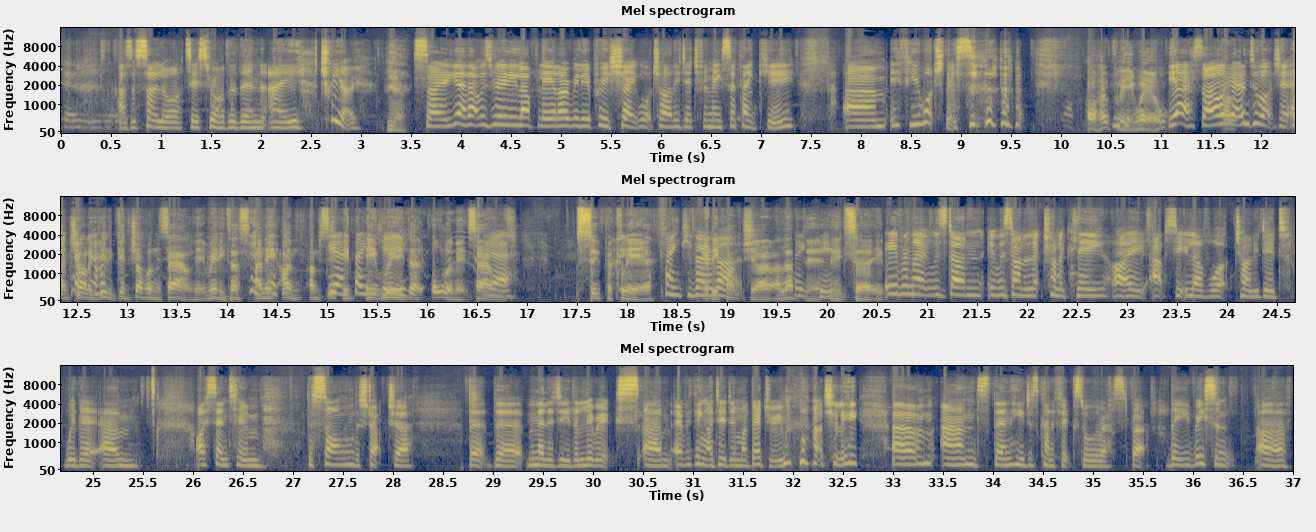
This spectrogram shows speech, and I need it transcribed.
as a solo artist rather than a trio. Yeah. So yeah, that was really lovely, and I really appreciate what Charlie did for me. So thank you. Um, if you watch this, Oh, hopefully you will. yes, I'll get him to watch it. And Charlie did a good job on the sound. It really does. And it, I'm, I'm Yeah, it, it really does. All of it sounds Yeah. Super clear. Thank you very really much. punchy. I, loved Thank it. uh, it- Even though it was done, it was done electronically. I absolutely love what Charlie did with it. Um, I sent him the song, the structure, the the melody, the lyrics, um, everything I did in my bedroom actually, um, and then he just kind of fixed all the rest. But the recent. Uh,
